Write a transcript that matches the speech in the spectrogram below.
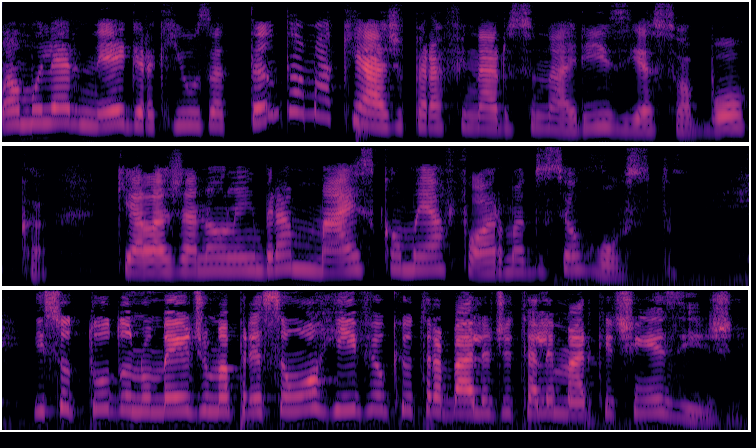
Uma mulher negra que usa tanta maquiagem para afinar o seu nariz e a sua boca que ela já não lembra mais como é a forma do seu rosto. Isso tudo no meio de uma pressão horrível que o trabalho de telemarketing exige.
